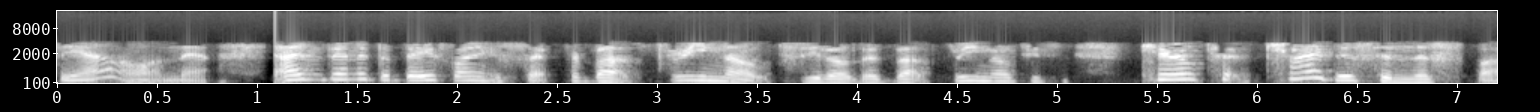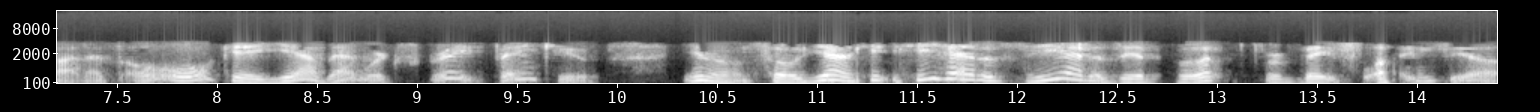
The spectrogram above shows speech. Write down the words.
piano on that. I invented the bass line except for about three notes. You know, there's about three notes. Carol, try this in this spot. I said, oh, okay, yeah, that works great. Thank you. You know, so yeah, he he had his he had his input for bass lines. Yeah,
